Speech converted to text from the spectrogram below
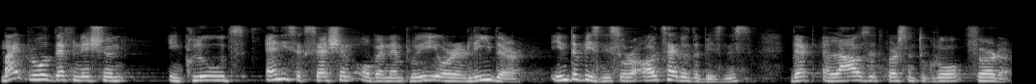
My broad definition includes any succession of an employee or a leader in the business or outside of the business that allows that person to grow further.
